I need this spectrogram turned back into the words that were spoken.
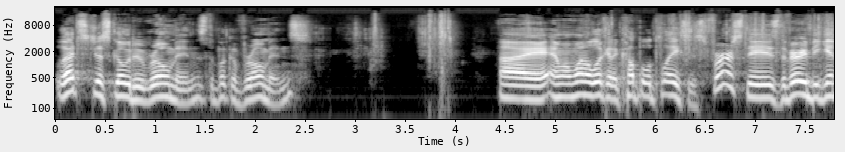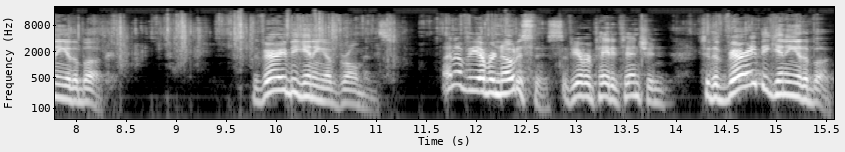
let's just go to Romans, the book of Romans. Uh, and I want to look at a couple of places. First is the very beginning of the book the very beginning of Romans. I don't know if you ever noticed this, if you ever paid attention to the very beginning of the book.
